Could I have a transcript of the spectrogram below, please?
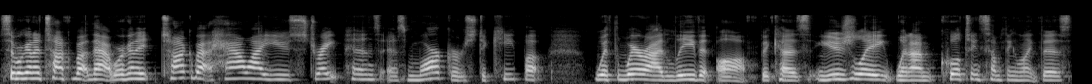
So we're going to talk about that. We're going to talk about how I use straight pins as markers to keep up with where I leave it off because usually when I'm quilting something like this,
